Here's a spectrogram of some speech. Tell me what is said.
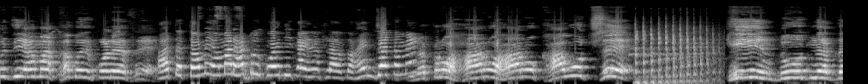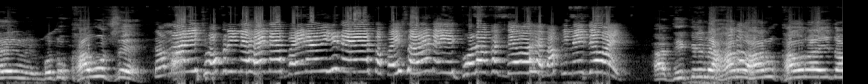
બધી આમાં ખબર પડે છે. હા તો તમે અમાર હાટું કોઈ દી કાંઈ નથી લાવતા. સમજ્યા તમે? નકરો હારું હારો ખાવું જ છે. ઘી દૂધ ને દહીં ને બધું ખાવું જ છે. તમારી છોકરીને હે ને પરણાવી ને તો પૈસા હે ને એ ઘોડા દેવા હે બાકી નહીં દેવાય. આ દીકરીને હારું હારું ખવડાવી દો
